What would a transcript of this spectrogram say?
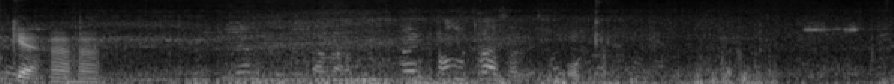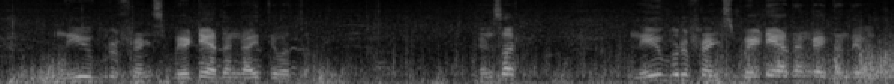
ಓಕೆ ಹಾಂ ಹಾಂ. ಓಕೆ ನೀವಿಬ್ರು ಫ್ರೆಂಡ್ಸ್ ಭೇಟಿ ಆದಂಗೆ ಆಯ್ತು ಇವತ್ತು. ಏನು ಸರ್? ನೀವಿಬ್ರು ಫ್ರೆಂಡ್ಸ್ ಭೇಟಿ ಆದಂಗೆ ಆಯ್ತಂದೆ ಇವತ್ತು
